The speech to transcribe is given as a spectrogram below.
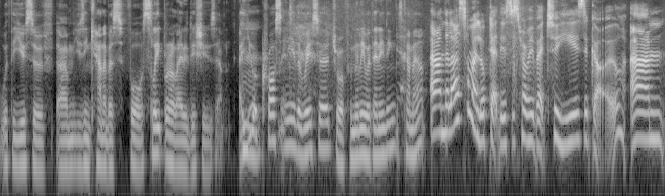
with the use of um, using cannabis for sleep-related issues. Are Mm-hmm. you across any of the research or familiar with anything that's come out? Um, the last time I looked at this was probably about two years ago. Um,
